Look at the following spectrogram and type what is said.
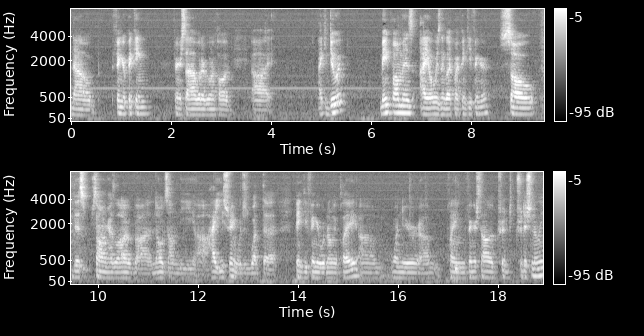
now, finger picking, fingerstyle, whatever you want to call it, uh, I can do it. Main problem is I always neglect my pinky finger. So this song has a lot of uh, notes on the uh, high E string, which is what the pinky finger would normally play um, when you're um, playing fingerstyle tra traditionally.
